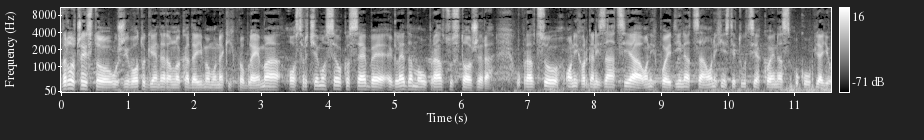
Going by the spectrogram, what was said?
Vrlo često u životu generalno kada imamo nekih problema osvrćemo se oko sebe, gledamo u pravcu stožera, u pravcu onih organizacija, onih pojedinaca, onih institucija koje nas ukupljaju.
